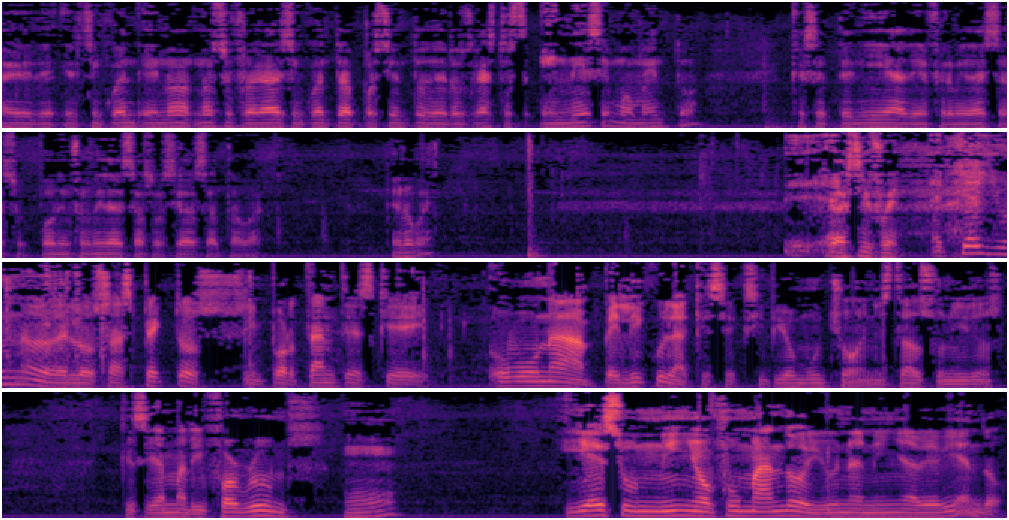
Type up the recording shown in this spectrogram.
eh, el 50, eh, no, no sufragaba el 50% de los gastos en ese momento que se tenía de enfermedades por enfermedades asociadas al tabaco. Pero bueno, así fue. Aquí hay uno de los aspectos importantes que hubo una película que se exhibió mucho en Estados Unidos que se llama The Four Rooms. Mm. Y es un niño fumando y una niña bebiendo.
